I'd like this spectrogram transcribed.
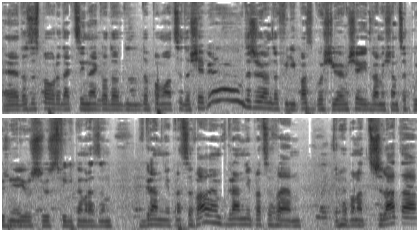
e, do zespołu redakcyjnego, do, do, do pomocy do siebie. No, uderzyłem do Filipa, zgłosiłem się i dwa miesiące później już, już z Filipem razem w grannie pracowałem. W grannie pracowałem trochę ponad trzy lata.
